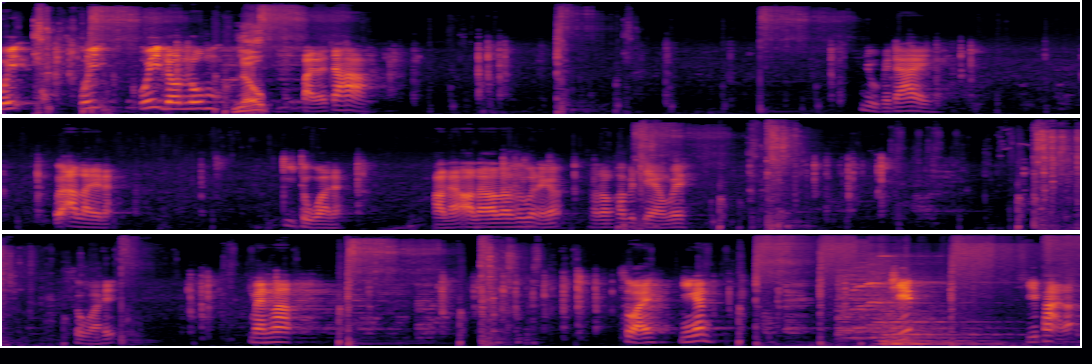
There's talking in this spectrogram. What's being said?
อุ้ยอุ้ยอุ้ยโดนลุม Nope. ไปแล้วจ้า อยู่ไม่ได้ว่าอะไรน่ะ กี่ตัวน่ะ เอาแล้วเอาแล้วเอาแล้วทุกคนไหนก็เราต้องเข้าไปแจมเว้ย สวย แม่นมาก สวย ยิงกัน ชิป ชิปผ่านแล้ว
